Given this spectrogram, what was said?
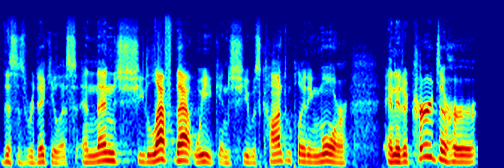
this is ridiculous. And then she left that week and she was contemplating more. And it occurred to her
